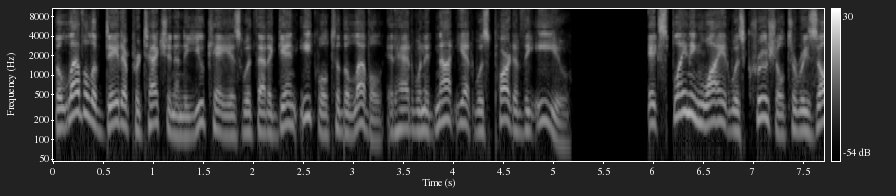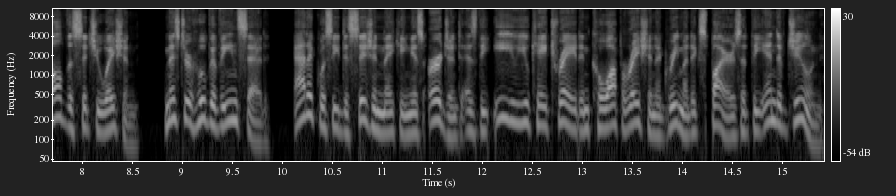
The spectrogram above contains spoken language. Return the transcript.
The level of data protection in the UK is with that again equal to the level it had when it not yet was part of the EU. Explaining why it was crucial to resolve the situation, Mr. Hoogeveen said, adequacy decision making is urgent as the EU UK Trade and Cooperation Agreement expires at the end of June.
